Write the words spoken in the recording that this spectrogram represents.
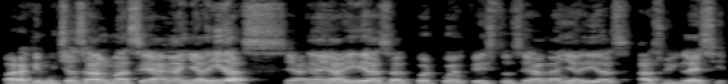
para que muchas almas sean añadidas, sean añadidas al cuerpo de Cristo, sean añadidas a su iglesia.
